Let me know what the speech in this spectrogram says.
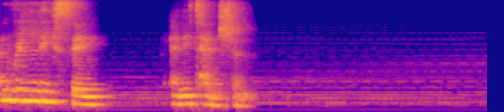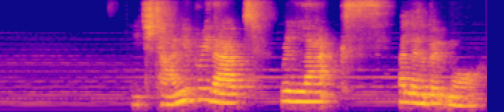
and releasing any tension. Each time you breathe out, relax a little bit more.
